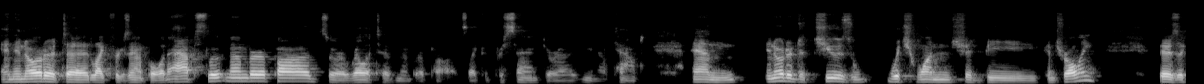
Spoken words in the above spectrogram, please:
and in order to, like, for example, an absolute number of pods or a relative number of pods, like a percent or a you know count, and in order to choose which one should be controlling, there's a,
